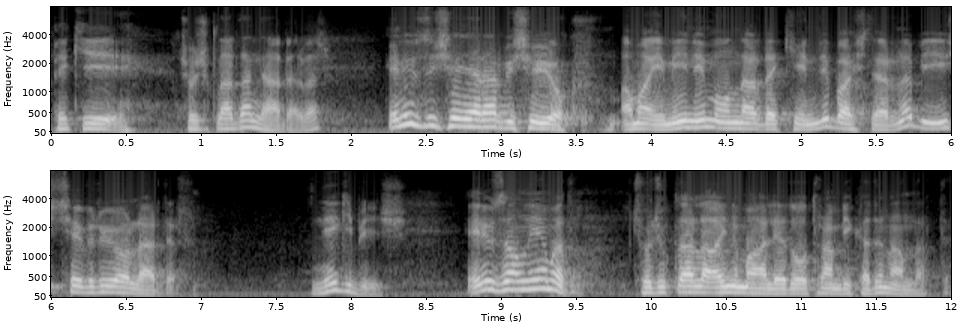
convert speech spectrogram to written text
Peki çocuklardan ne haber var? Henüz işe yarar bir şey yok. Ama eminim onlar da kendi başlarına bir iş çeviriyorlardır. Ne gibi iş? Henüz anlayamadım. Çocuklarla aynı mahallede oturan bir kadın anlattı.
